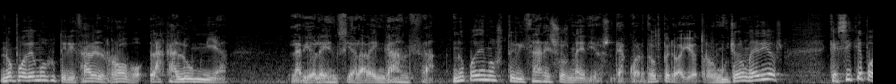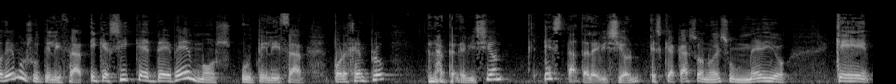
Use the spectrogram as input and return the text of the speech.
No podemos utilizar el robo, la calumnia, la violencia, la venganza. No podemos utilizar esos medios, ¿de acuerdo? Pero hay otros muchos medios que sí que podemos utilizar y que sí que debemos utilizar. Por ejemplo, la televisión. Esta televisión, ¿es que acaso no es un medio que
